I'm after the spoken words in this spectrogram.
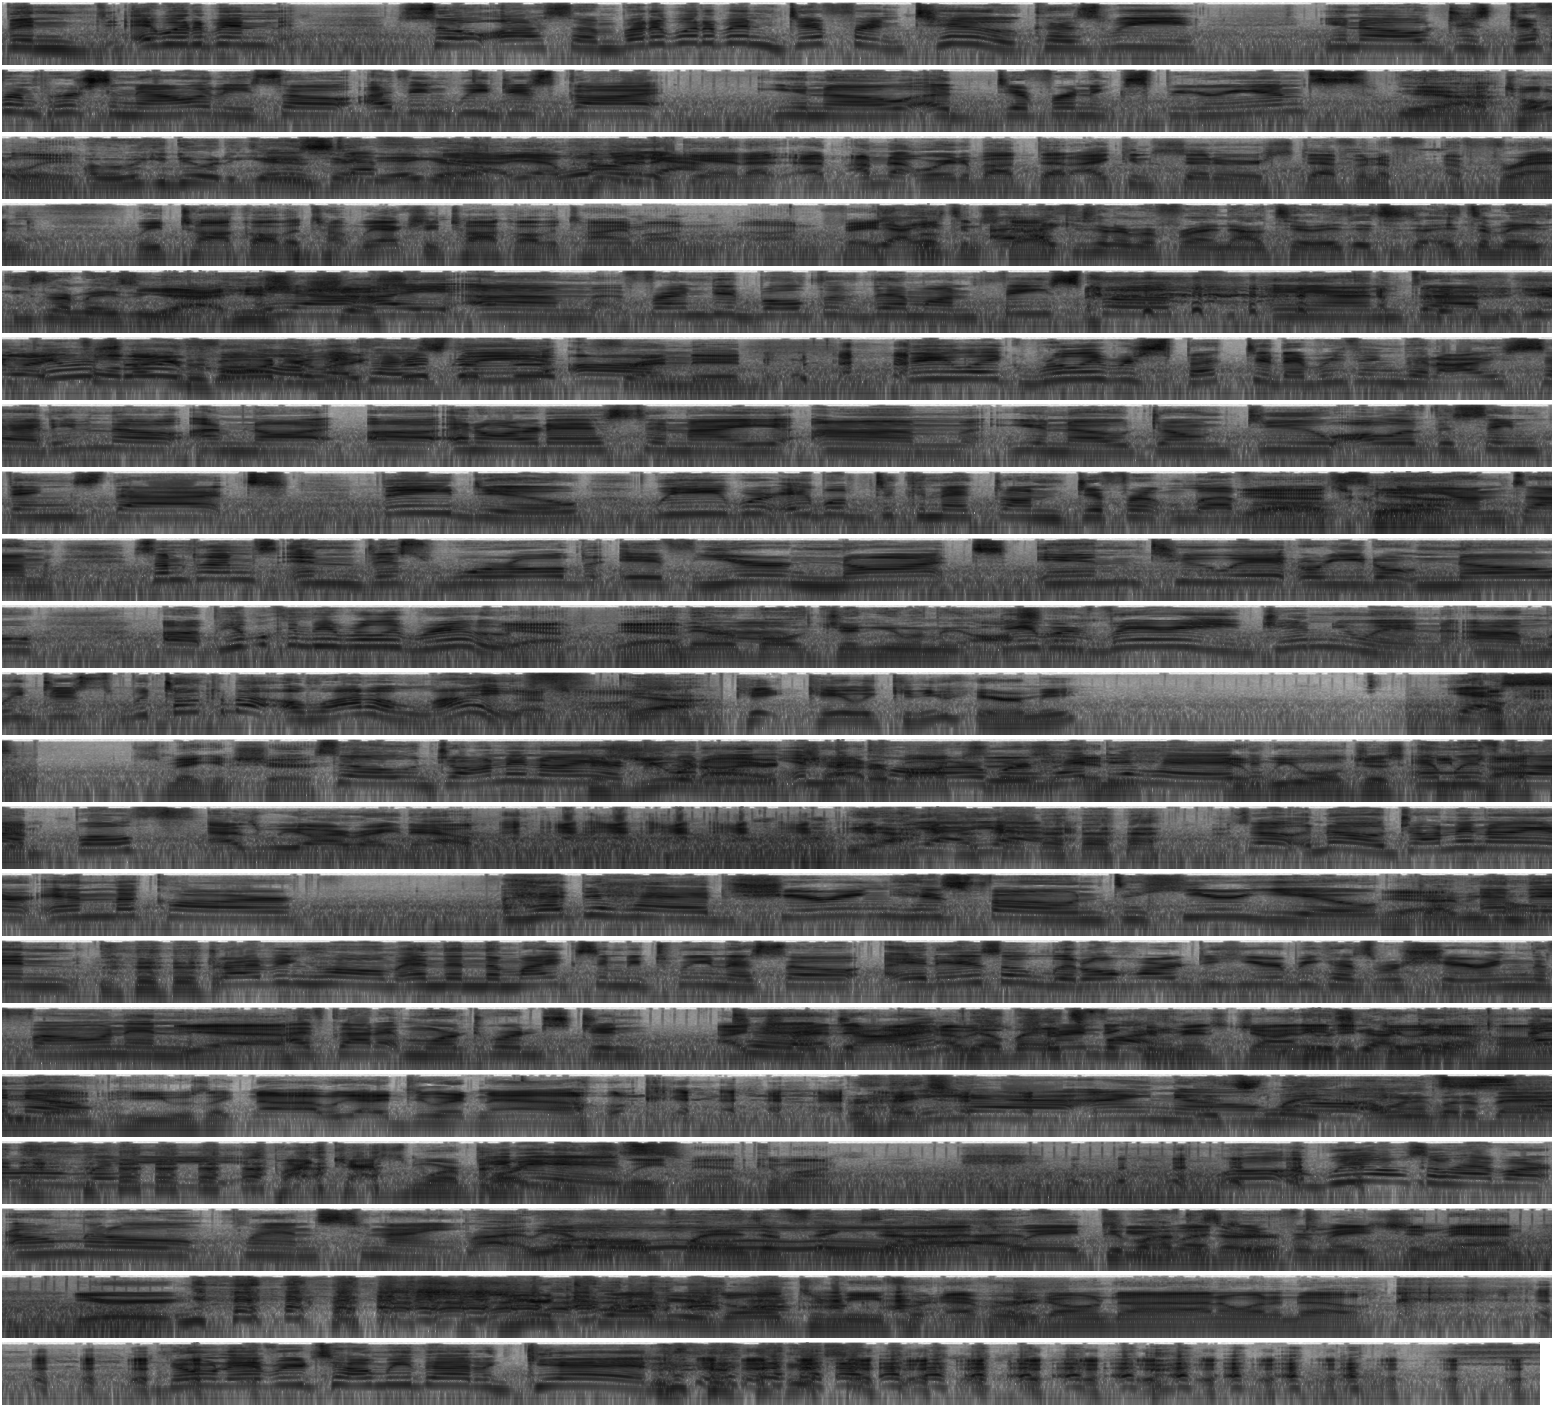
been it would have been so awesome, but it would have been different too because we, you know, just different personalities. So I think we just got you know a different experience. Yeah. yeah, totally. I mean, we can do it again in It's San def- Diego. Yeah, yeah, we'll Oh, do it yeah. again. I, I- I'm not worried about that. I consider Stefan a, a friend. We talk all the time. We actually talk all the time on, on Facebook Yeah, he's, and stuff. I, I consider him a friend now too. It's it's, it's amazing. He's an amazing yeah, guy. he's yeah, just. I um friended both of them on Facebook, and um, you like it was pulled out really your phone. cool You're like, because "Boop, boop, they boop," um, friended. They like really respected everything that I said, even though I'm not uh, an artist and I, um, you know, don't do all of the same things that they do. We were able to connect on different levels. Yeah, that's cool. And um, sometimes in this world, if you're not into it or you don't know, uh, people can be really rude. yeah, yeah. and they were Um, both genuinely awesome. They were very genuine. Um, we just we talked about a lot of life. That's awesome. Yeah. Kay- Kaylie, can you hear me? Yes. Okay. Just making sure. So John and I are 'Cause you and I are in the car. We're chatterboxes, head and- to head, and we will just and keep we've talking. got both As we are right now. yeah. yeah, yeah. So no, John and I are in the car, head to head, sharing his phone to hear you, Yeah. Driving and home. then driving home, and then the mic's in between us. So it is a little hard to hear because we're sharing the phone, and Yeah. I've got it more towards Jan- to I tried to, John. I, I was Yeah, but it's trying to fine. convince You Johnny to what do it gotta at do. home, I know. but he was like, "No, we got to do it now." Right. yeah, I know. It's late. I wanna Well, go to bed. it's So late. Podcast is more important than is. sleep, man. Come on. Well, we also have our own little plans tonight. Right. We have our own plans of things that Oh, uh, that's way people too have much deserved. information, man. You're you're 12 years old to me forever. Don't uh, I don't want to know. Don't ever tell me that again.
